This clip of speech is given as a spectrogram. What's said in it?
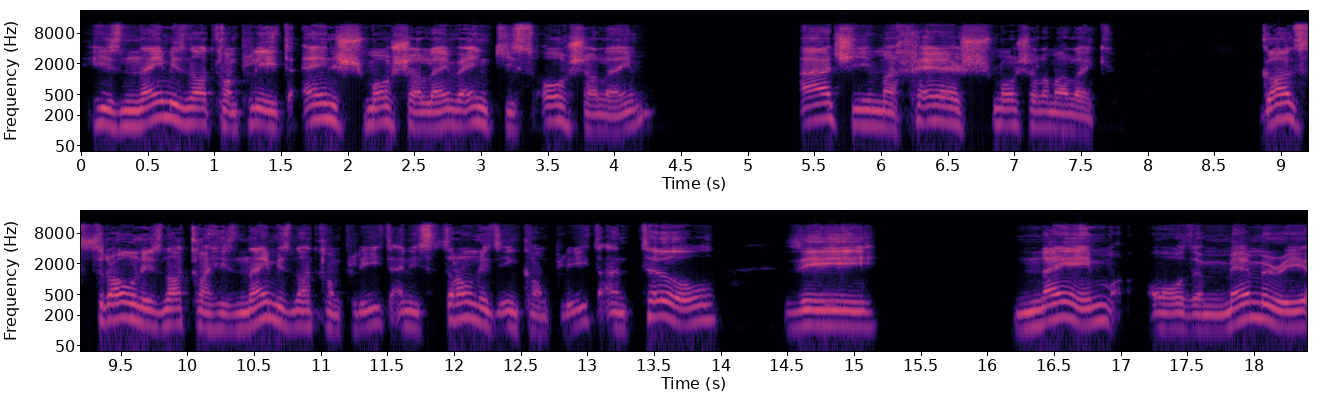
His name is not complete. Ein shmo shalem ve'ein kis'o shalem ad shmo shalom aleik. God's throne is not, his name is not complete and his throne is incomplete until the name or the memory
